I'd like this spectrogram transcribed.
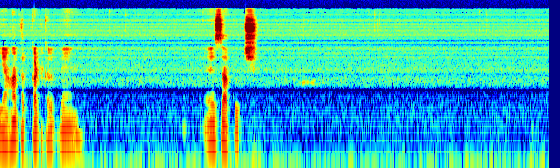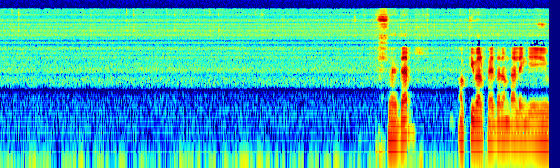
यहाँ तक कट करते हैं। ऐसा कुछ। फेदर, अब की बार फेदर हम डालेंगे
